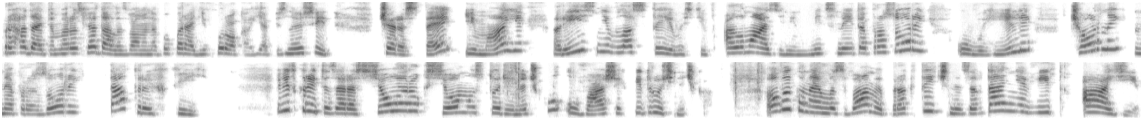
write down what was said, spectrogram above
Пригадайте, ми розглядали з вами на попередніх уроках Я пізнаю світ. Через те і має різні властивості. В алмазі він міцний та прозорий, у вугіллі чорний, непрозорий та крихкий. Відкрийте зараз 47 сторіночку у ваших підручничках. Виконаємо з вами практичне завдання від Аїв.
